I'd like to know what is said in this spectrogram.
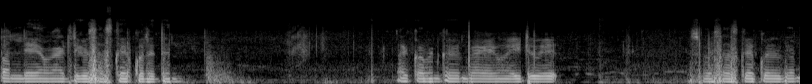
পারলে আমার আইডিটিকে সাবস্ক্রাইব করে দেন। লাইক কমেন্ট করেন ভাই আমার ইউটিউবে সবাই সাবস্ক্রাইব করে দেন।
